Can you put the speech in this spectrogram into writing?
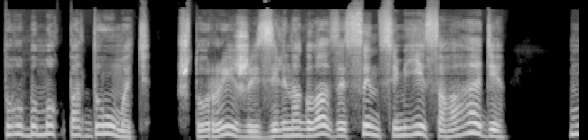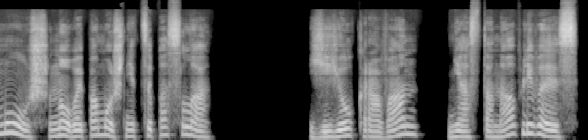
Кто бы мог подумать, что рыжий, зеленоглазый сын семьи Саади, муж новой помощницы посла, ее караван, не останавливаясь,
